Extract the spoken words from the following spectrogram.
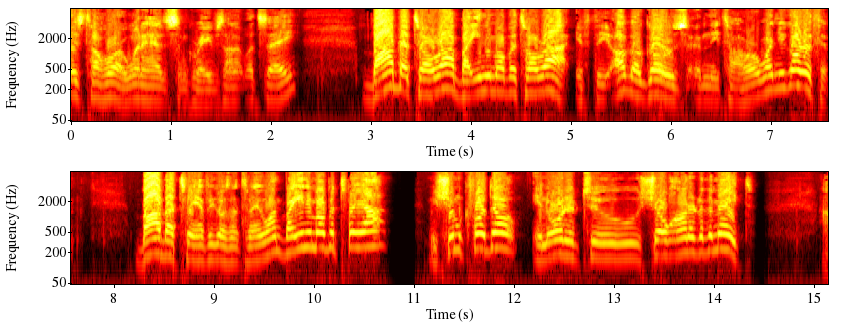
is tahor, one has some graves on it, let's say. Ba Torah, Torah. If the other goes in the tahor one, you go with him. Ba if he goes on Tmei one, Ba'inim Mishum Kvodo, in order to show honor to the mate. We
